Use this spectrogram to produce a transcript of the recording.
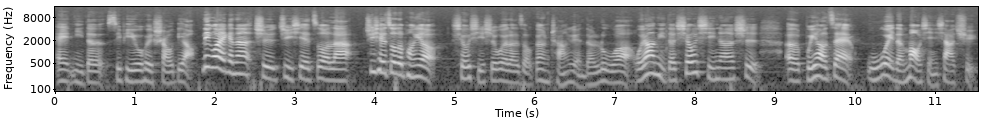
哎，你的 CPU 会烧掉。另外一个呢是巨蟹座啦，巨蟹座的朋友。休息是为了走更长远的路哦。我要你的休息呢，是呃，不要再无谓的冒险下去，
